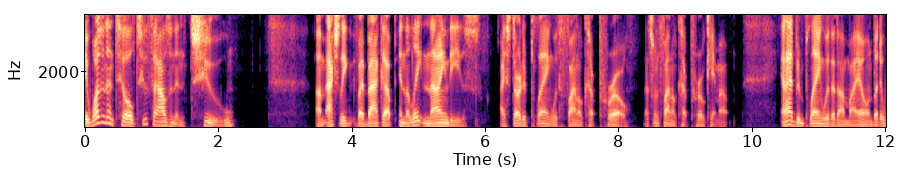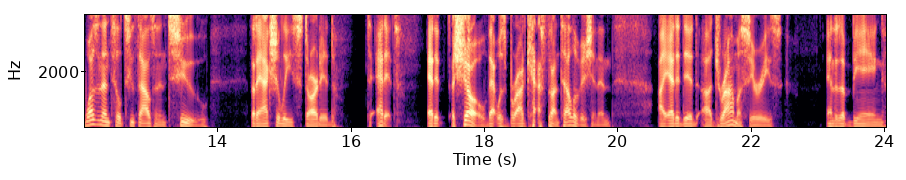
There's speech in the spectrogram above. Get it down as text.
It wasn't until 2002 um, actually if I back up in the late 90s I started playing with Final Cut Pro. That's when Final Cut Pro came out. And I'd been playing with it on my own, but it wasn't until 2002 that I actually started to edit, edit a show that was broadcast on television. And I edited a drama series, ended up being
